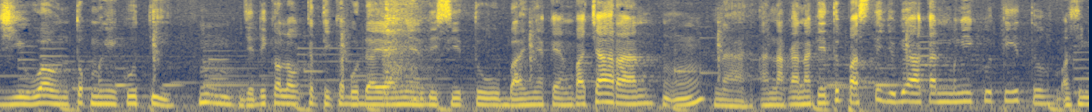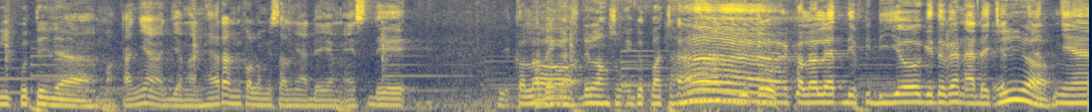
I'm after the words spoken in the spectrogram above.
jiwa untuk mengikuti. Jadi kalau ketika budayanya di situ banyak yang pacaran, nah anak-anak itu pasti juga akan mengikuti itu. masih ngikutin ya Nah, makanya jangan heran kalau misalnya ada yang SD. Ya, kalau ada yang SD langsung ikut pacaran Ah, gitu Kalau lihat di video gitu kan ada Iya. chat-chatnya.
